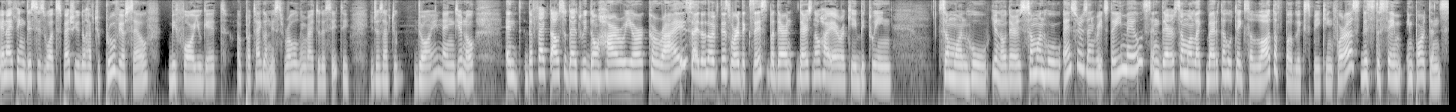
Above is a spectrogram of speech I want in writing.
And I think this is what's special. You don't have to prove yourself before you get a protagonist role in Right to the City. You just have to join and, you know, and the fact also that we don't hierarchize. I don't know if this word exists, but there, there's no hierarchy between someone who, you know, there is someone who answers and reads the emails, and there's someone like Berta who takes a lot of public speaking. For us, this is the same importance,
